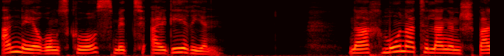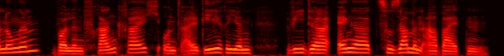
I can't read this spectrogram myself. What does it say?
Annäherungskurs mit Algerien. Nach monatelangen Spannungen wollen Frankreich und Algerien wieder enger zusammenarbeiten.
